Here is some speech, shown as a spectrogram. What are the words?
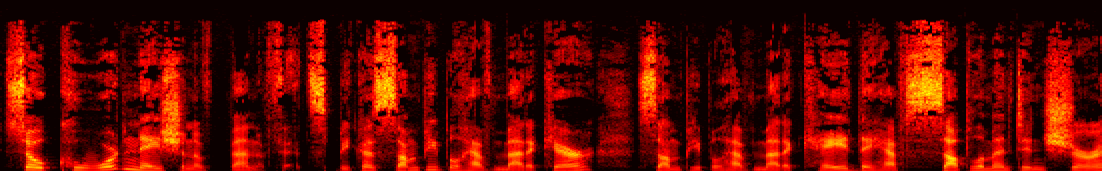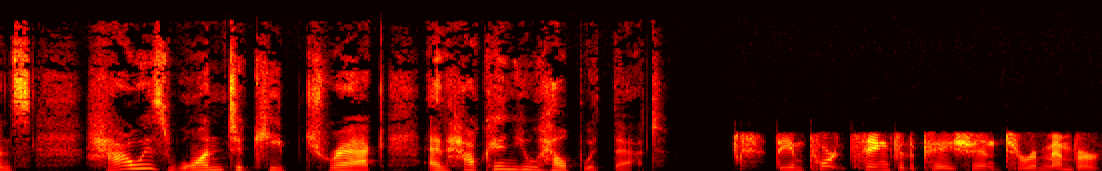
So, coordination of benefits, because some people have Medicare, some people have Medicaid, they have supplement insurance. How is one to keep track, and how can you help with that? The important thing for the patient to remember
